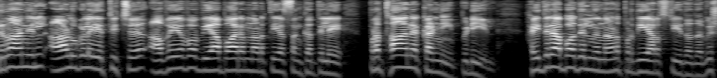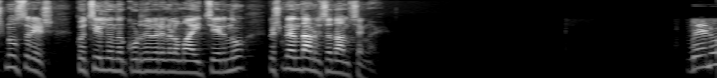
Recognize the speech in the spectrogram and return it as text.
ഇറാനിൽ ആളുകളെ എത്തിച്ച് അവയവ വ്യാപാരം നടത്തിയ സംഘത്തിലെ പ്രധാന കണ്ണി പിടിയിൽ. ഹൈദരാബാദിൽ നിന്നാണ് പ്രതിയെ അറസ്റ്റ് ചെയ്തത്. വിഷ്ണു സുരേഷ് കൊച്ചിയിൽ നിന്ന് കൂടുതൽ വിവരങ്ങളുമായി ചേരുന്നു. വിഷ്ണു എന്താണ് വിശദാംശങ്ങൾ? വേണു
